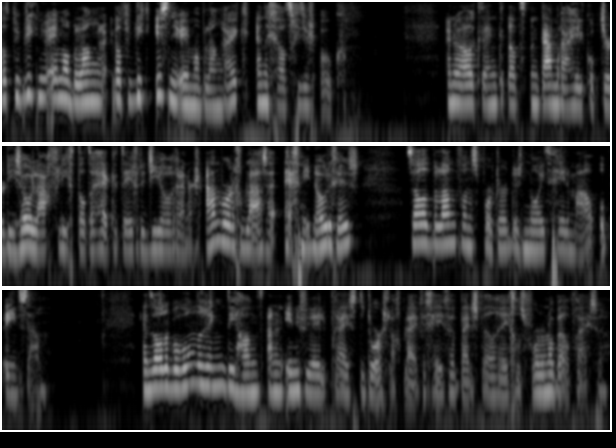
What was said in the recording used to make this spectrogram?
Dat publiek, nu eenmaal belangrijk, dat publiek is nu eenmaal belangrijk en de geldschieters ook. En hoewel ik denk dat een camera-helikopter die zo laag vliegt dat de hekken tegen de Giro-renners aan worden geblazen echt niet nodig is, zal het belang van de sporter dus nooit helemaal op één staan. En zal de bewondering die hangt aan een individuele prijs de doorslag blijven geven bij de spelregels voor de Nobelprijzen?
